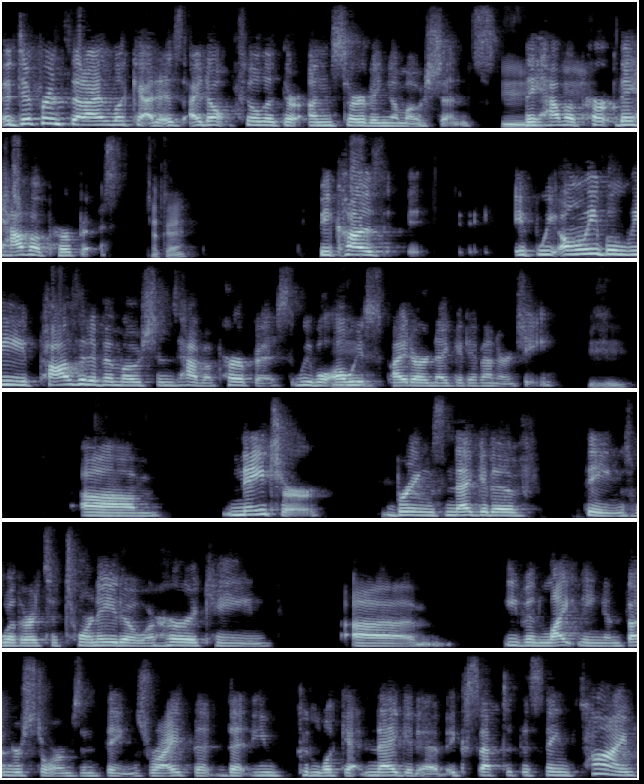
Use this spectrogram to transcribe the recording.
a difference that I look at is I don't feel that they're unserving emotions. Mm. They have a pur- they have a purpose. Okay. Because if we only believe positive emotions have a purpose, we will mm. always fight our negative energy. Mm-hmm. Um, nature brings negative things, whether it's a tornado, a hurricane, um, even lightning and thunderstorms and things, right? That that you could look at negative. Except at the same time,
